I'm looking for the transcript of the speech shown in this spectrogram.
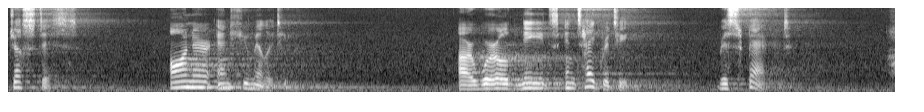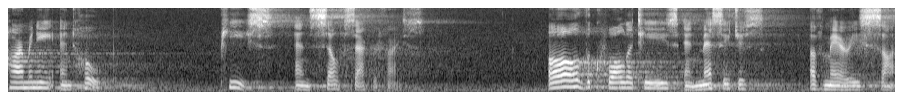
justice, honor, and humility. Our world needs integrity, respect, harmony and hope, peace and self sacrifice. All the qualities and messages of Mary's Son.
